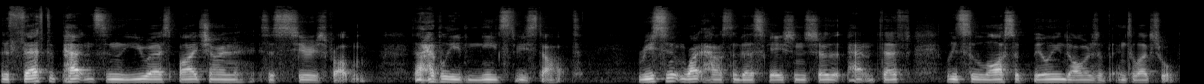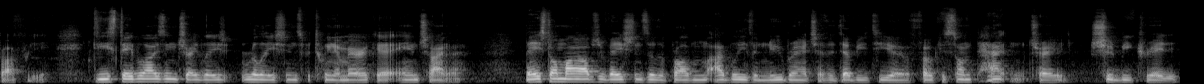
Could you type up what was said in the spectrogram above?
the theft of patents in the U.S. by China is a serious problem that I believe needs to be stopped. Recent White House investigations show that patent theft leads to the loss of billion dollars of intellectual property, destabilizing trade relations between America and China. Based on my observations of the problem, I believe a new branch of the WTO focused on patent trade should be created.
